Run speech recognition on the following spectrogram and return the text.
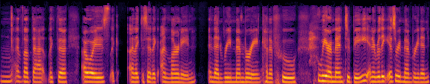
Mm, I love that. Like the I always like I like to say like unlearning and then remembering kind of who who we are meant to be and it really is remembering and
